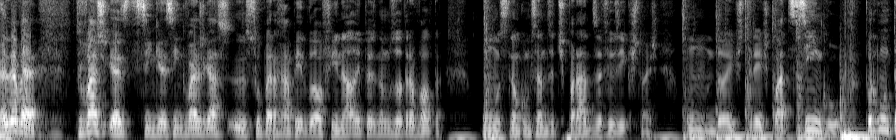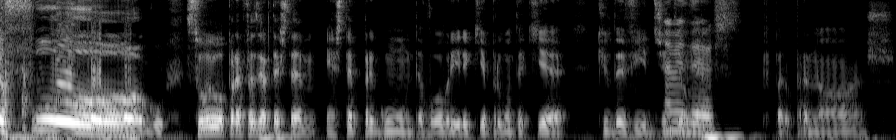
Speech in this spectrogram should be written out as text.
Ainda bem. Tu vais. 5 é 5 vais jogar super rápido ao final e depois damos outra volta. Um, senão começamos a disparar desafios e questões. 1, 2, 3, 4, 5. Pergunta fogo! Sou eu para fazer-te esta, esta pergunta. Vou abrir aqui a pergunta que, é, que o David gentilmente preparou para nós.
